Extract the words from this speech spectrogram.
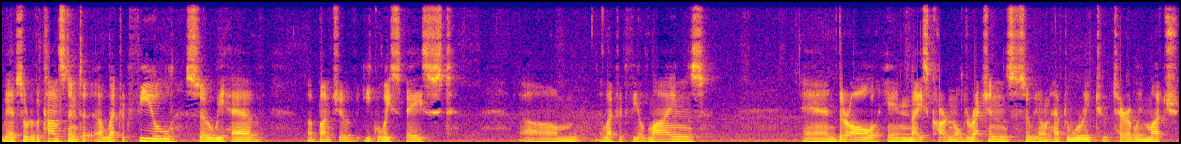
we have sort of a constant electric field, so we have a bunch of equally spaced um, electric field lines and they're all in nice cardinal directions so we don't have to worry too terribly much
